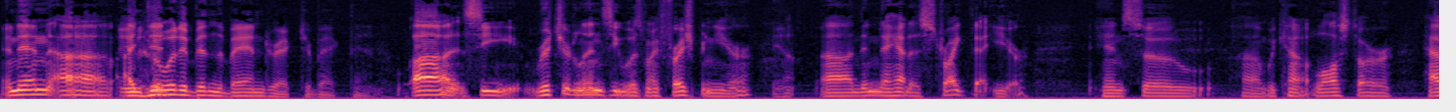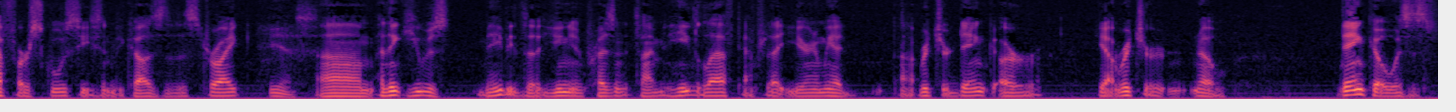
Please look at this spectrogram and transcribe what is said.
and then uh, And I who did. would have been the band director back then? Uh, see, Richard Lindsay was my freshman year. Yeah. Uh, then they had a strike that year, and so uh, we kind of lost our half our school season because of the strike. Yes. Um, I think he was maybe the union president at the time, and he left after that year. And we had uh, Richard Dink, or yeah, Richard no, Danko was his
